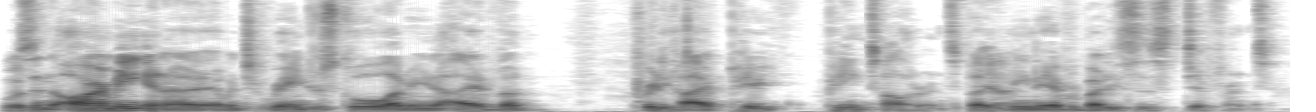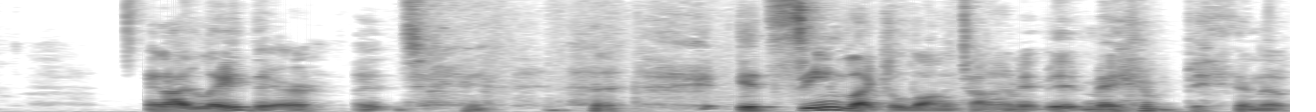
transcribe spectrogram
was in the army, and I, I went to ranger school. I mean, I have a pretty high pain, pain tolerance, but Yeah. I mean, everybody's is different. And I laid there. It, it seemed like a long time. It, it may have been a,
